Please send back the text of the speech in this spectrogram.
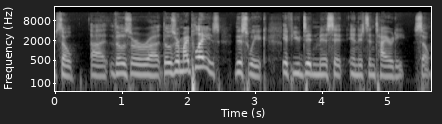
So uh, those are uh, those are my plays this week. If you did miss it in its entirety, so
